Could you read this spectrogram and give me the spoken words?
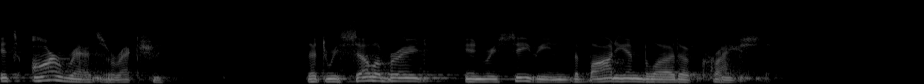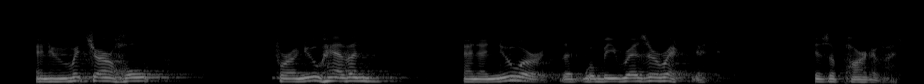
It's our resurrection that we celebrate in receiving the body and blood of Christ and in which our hope for a new heaven and a new earth that will be resurrected is a part of us.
